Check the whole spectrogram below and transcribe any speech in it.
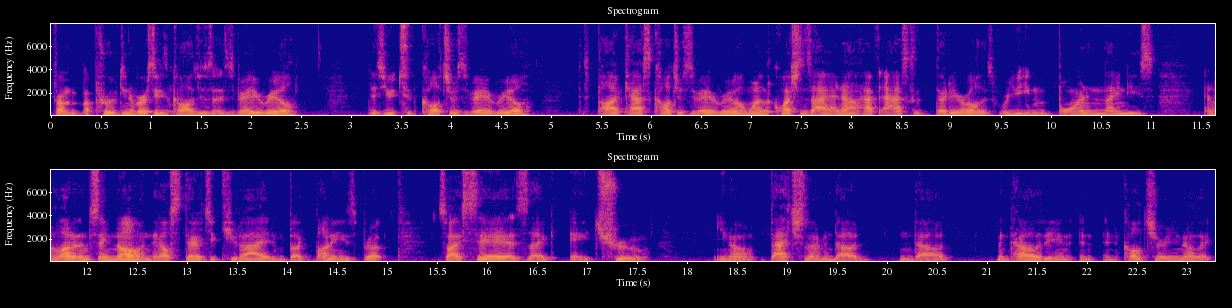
from approved universities and colleges, is very real. This YouTube culture is very real. This podcast culture is very real. One of the questions I now have to ask as a 30 year old is Were you even born in the 90s? And a lot of them say no, and they all stare at you cute eyed and like bunnies, bro. So I say it as like a true, you know, bachelor endowed, endowed mentality and, and, and culture, you know, like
